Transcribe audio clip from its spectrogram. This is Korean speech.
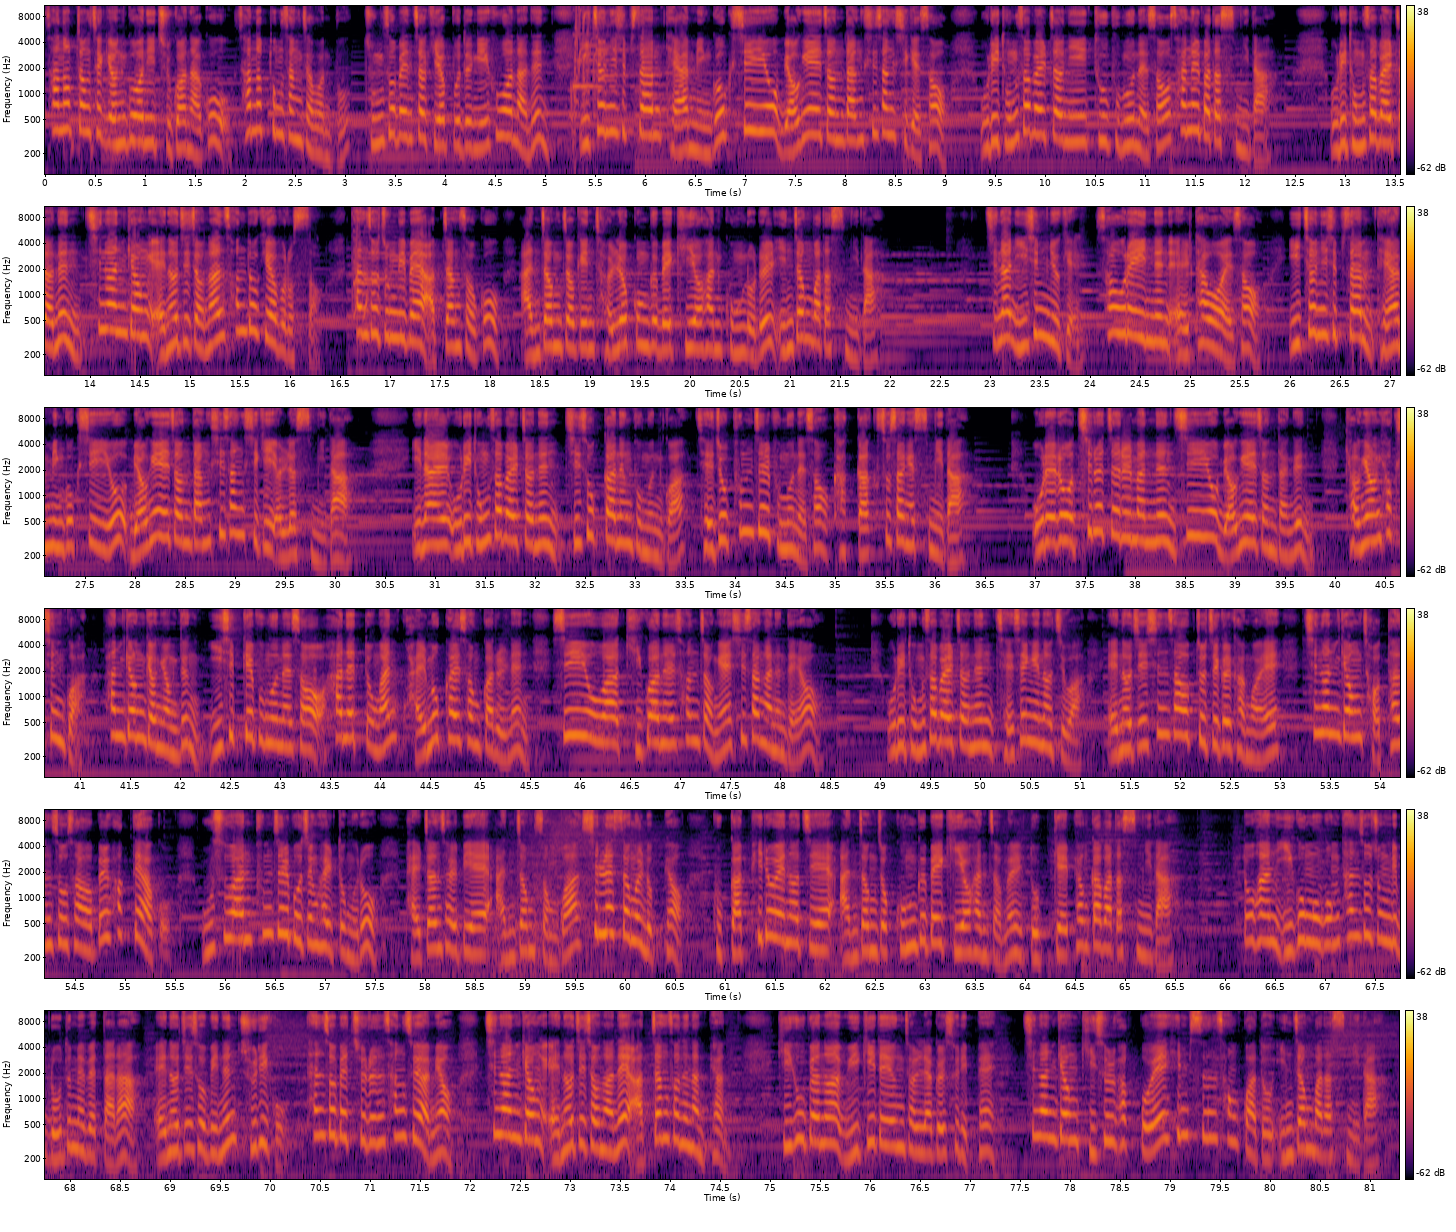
산업정책연구원이 주관하고 산업통상자원부, 중소벤처기업부 등이 후원하는 2023 대한민국 CEO 명예의 전당 시상식에서 우리 동서발전이 두 부문에서 상을 받았습니다. 우리 동서발전은 친환경 에너지 전환 선도 기업으로서 탄소 중립에 앞장서고 안정적인 전력 공급에 기여한 공로를 인정받았습니다. 지난 26일 서울에 있는 엘타워에서 2023 대한민국 CEO 명예의 전당 시상식이 열렸습니다. 이날 우리 동서발전은 지속가능 부문과 제조 품질 부문에서 각각 수상했습니다. 올해로 7회째를 맞는 CEO 명예의 전당은 경영 혁신과 환경 경영 등 20개 부문에서 한 해 동안 괄목할 성과를 낸 CEO와 기관을 선정해 시상하는데요. 우리 동서발전은 재생에너지와 에너지 신사업 조직을 강화해 친환경 저탄소 사업을 확대하고 우수한 품질 보증 활동으로 발전 설비의 안정성과 신뢰성을 높여 국가 필요 에너지의 안정적 공급에 기여한 점을 높게 평가받았습니다. 또한 2050 탄소 중립 로드맵에 따라 에너지 소비는 줄이고 탄소 배출은 상쇄하며 친환경 에너지 전환에 앞장서는 한편 기후변화 위기 대응 전략을 수립해 친환경 기술 확보에 힘쓴 성과도 인정받았습니다.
